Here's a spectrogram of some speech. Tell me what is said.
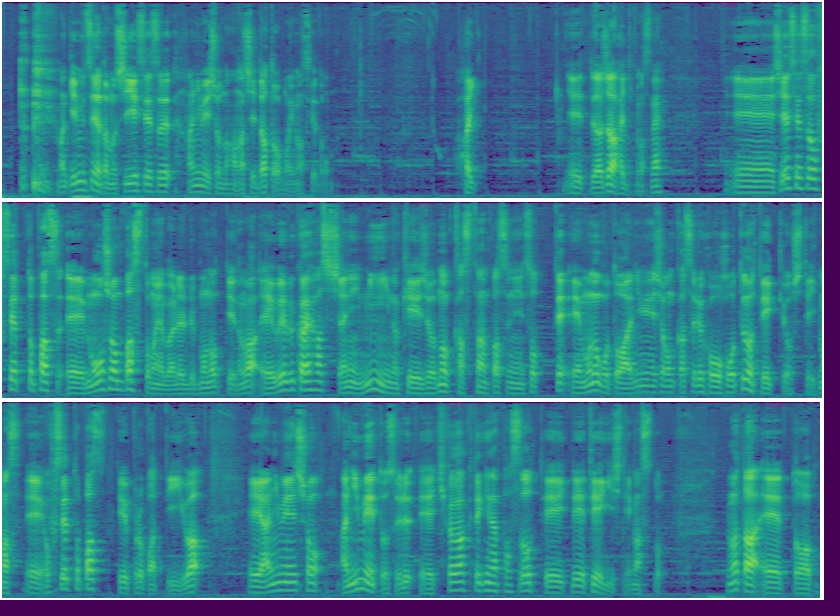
まあ、厳密には多分 CSS アニメーションの話だと思いますけど。はい。えー、じゃあ入ってきますね。えー、CSS オフセットパス、えー、モーションパスとも呼ばれるものっていうのは、えー、ウェブ開発者に任意の形状のカスタムパスに沿って、えー、物事をアニメーション化する方法というのを提供しています。えー、オフセットパスっていうプロパティは、えー、アニメーション、アニメートする、えー、幾何学的なパスを定定義していますと。また、えっ、ー、と、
